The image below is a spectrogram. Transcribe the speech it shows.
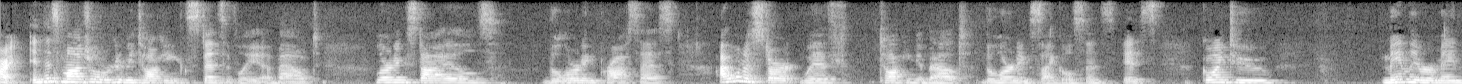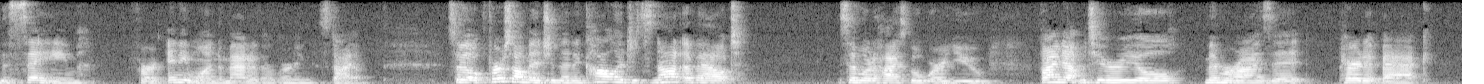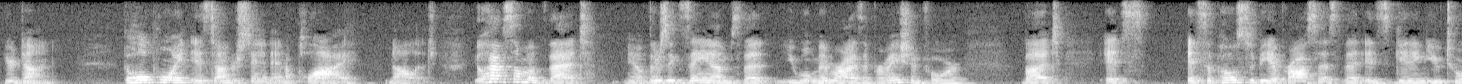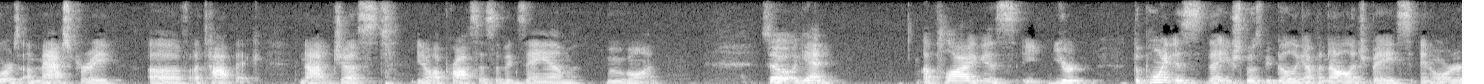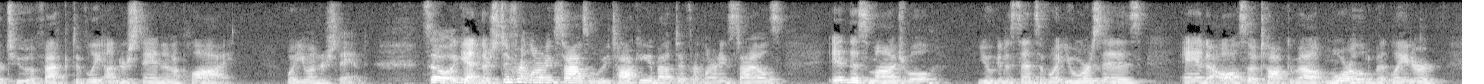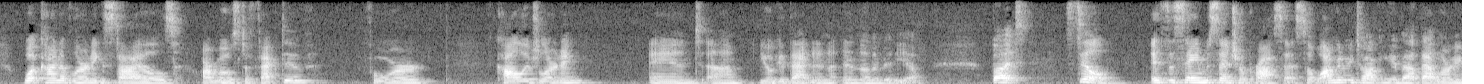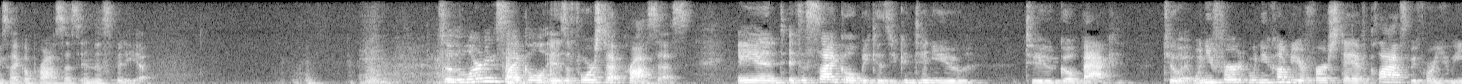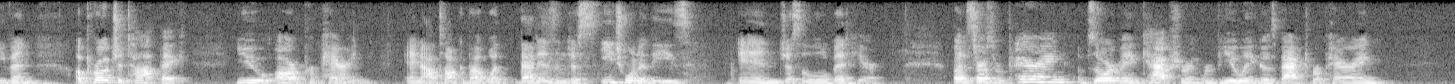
All right, in this module, we're going to be talking extensively about learning styles, the learning process. I want to start with talking about the learning cycle since it's going to mainly remain the same for anyone no matter their learning style. So first I'll mention that in college it's not about similar to high school where you find out material, memorize it, parrot it back, you're done. The whole point is to understand and apply knowledge. You'll have some of that, you know, there's exams that you will memorize information for, but it's it's supposed to be a process that is getting you towards a mastery of a topic, not just, you know, a process of exam, move on. So again, applying is you're the point is that you're supposed to be building up a knowledge base in order to effectively understand and apply what you understand. So again, there's different learning styles. We'll be talking about different learning styles. In this module, you'll get a sense of what yours is, and I'll also talk about more a little bit later what kind of learning styles are most effective for college learning, and um, you'll get that in, in another video. But still, it's the same essential process. So I'm going to be talking about that learning cycle process in this video. So the learning cycle is a four-step process. And it's a cycle because you continue to go back to it. When you first, when you come to your first day of class, before you even approach a topic, you are preparing. And I'll talk about what that is in just each one of these in just a little bit here. But it starts repairing, absorbing, capturing, reviewing, goes back to repairing.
